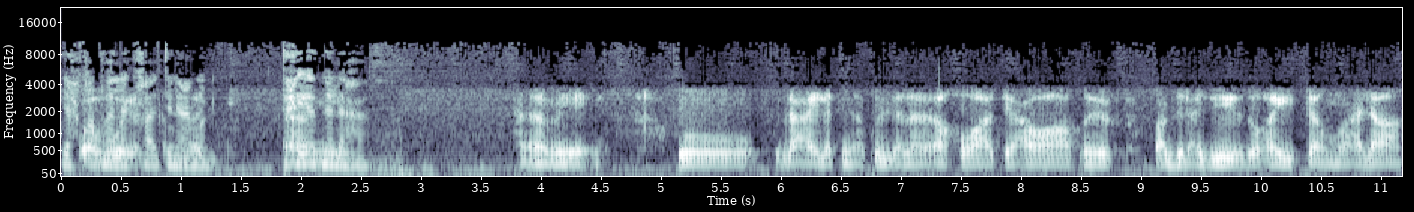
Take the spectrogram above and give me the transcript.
يحفظها لك خالتي. نعمة. تحياتنا. لها. آمين. ولعائلتنا كلنا أخواتي عواطف وعبد العزيز وهيثم وعلاء.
